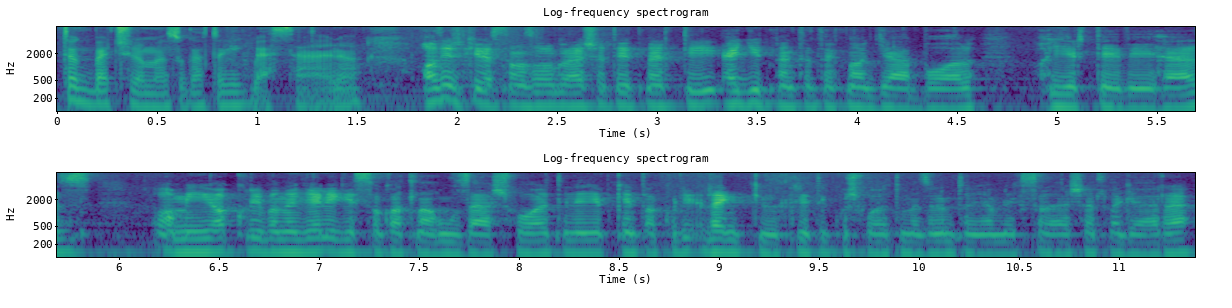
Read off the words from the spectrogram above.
tök becsülöm azokat, akik beszállnak. Azért kérdeztem az Olga esetét, mert ti együtt mentetek nagyjából a Hír TV-hez, ami akkoriban egy eléggé szokatlan húzás volt. Én egyébként akkor rendkívül kritikus voltam, ezzel nem tudom, hogy emlékszel esetleg erre.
